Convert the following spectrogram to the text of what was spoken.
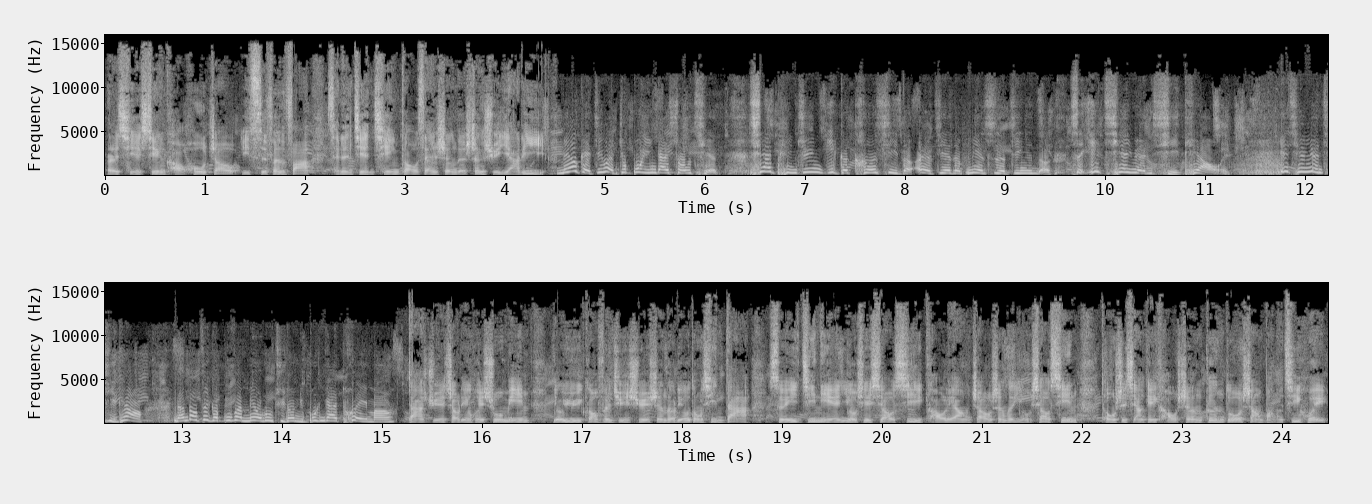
而且先考后招，一次分发，才能减轻高三生的升学压力。没有给机会就不应该收钱。现在平均一个科系的二阶的面试的金额是一千元起跳，哎，一千元起跳，难道这个部分没有录取到，你不应该退吗？大学教联会说明，由于高分群学生的流动性大，所以今年有些校系考量招生的有效性，同时想给考。考生更多上榜的机会，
